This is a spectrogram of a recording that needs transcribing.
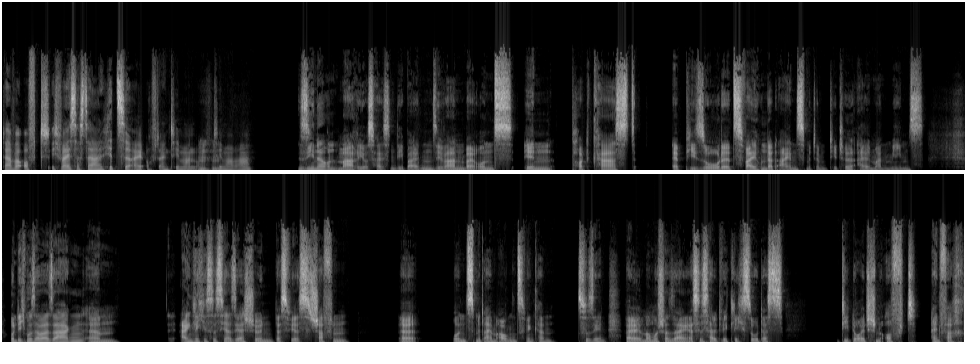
Da war oft, ich weiß, dass da Hitze oft ein Thema, Mhm. Thema war. Sina und Marius heißen die beiden. Sie waren bei uns in Podcast Episode 201 mit dem Titel Allmann Memes. Und ich muss aber sagen, ähm, eigentlich ist es ja sehr schön, dass wir es schaffen, äh, uns mit einem Augenzwinkern zu sehen. Weil man muss schon sagen, es ist halt wirklich so, dass die Deutschen oft einfach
